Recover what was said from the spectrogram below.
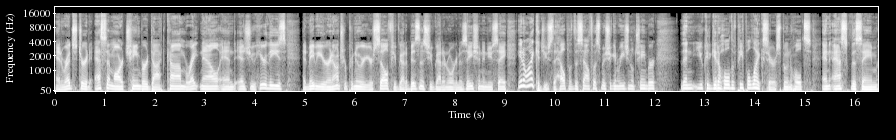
and registered smrchamber.com right now. And as you hear these, and maybe you're an entrepreneur yourself, you've got a business, you've got an organization, and you say, you know, I could use the help of the Southwest Michigan Regional Chamber then you could get a hold of people like Sarah Spoonholtz and ask the same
